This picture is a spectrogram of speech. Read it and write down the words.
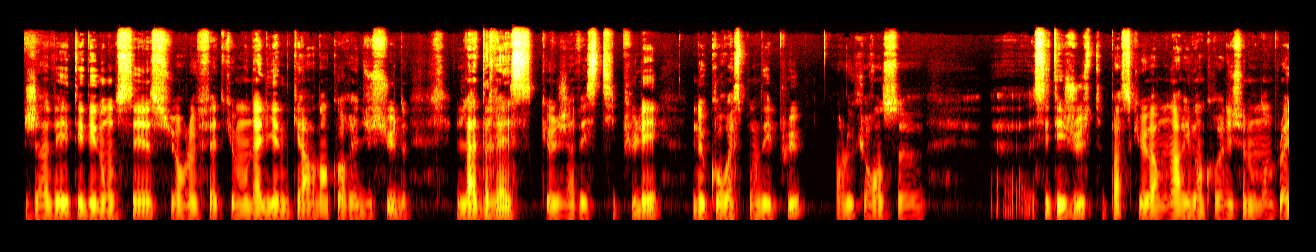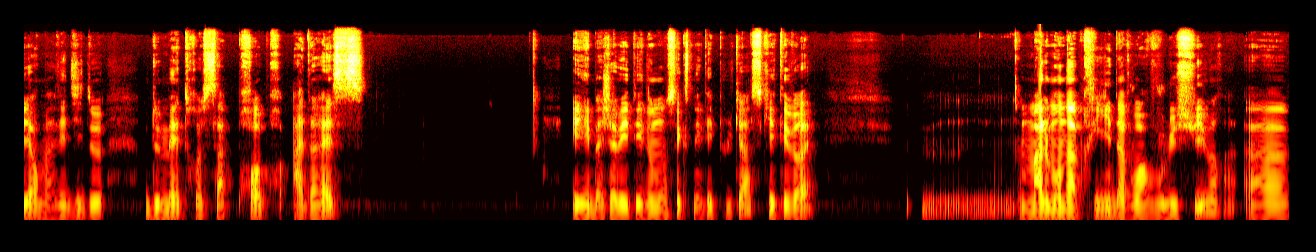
j'avais été dénoncé sur le fait que mon alien card en Corée du Sud, l'adresse que j'avais stipulée ne correspondait plus. En l'occurrence, euh, c'était juste parce que à mon arrivée en Corée du Sud, mon employeur m'avait dit de, mettre sa propre adresse. Et bah, j'avais été dénoncé que ce n'était plus le cas, ce qui était vrai. Hum, mal m'en a pris d'avoir voulu suivre. Euh,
